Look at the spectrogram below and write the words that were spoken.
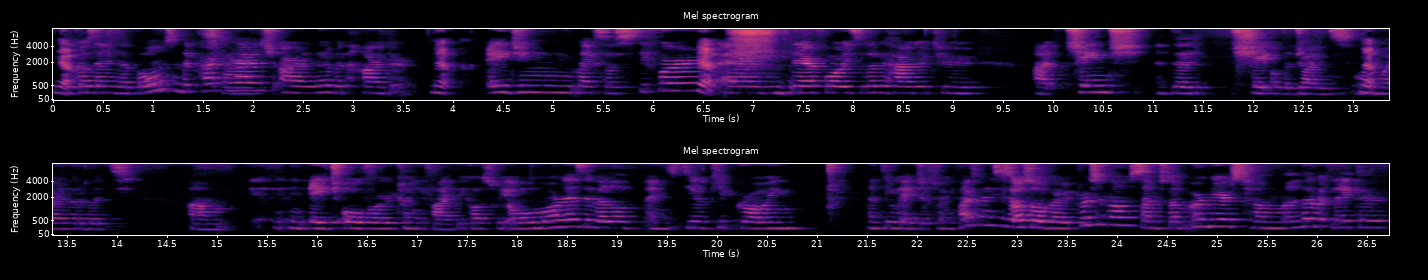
yeah, because then the bones and the cartilage are a little bit harder. yeah, Aging makes us stiffer, Yeah. and therefore it's a little bit harder to uh, change the shape of the joints when Yeah. we're a little bit um, in age over 25 because we all more or less develop and still keep growing until age of 25 and this is also very personal. Some stop earlier some a little bit later.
